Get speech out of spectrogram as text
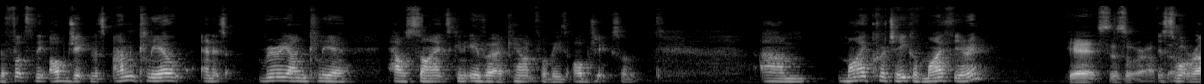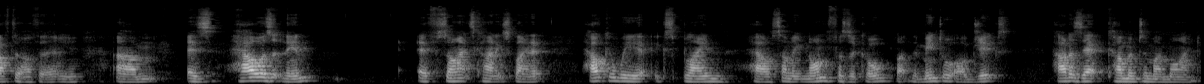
The foot's the object, and it's unclear, and it's very unclear how science can ever account for these objects. Um, my critique of my theory Yes, this is what we're after. this is what we're after. after um, is how is it then, if science can't explain it, how can we explain how something non-physical, like the mental objects, how does that come into my mind?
